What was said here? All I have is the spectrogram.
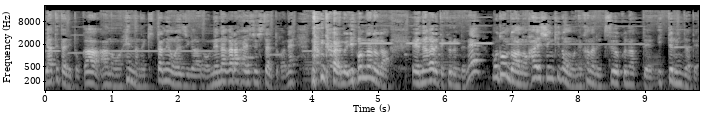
やってたりとか、あの、変なね、汚ね親父があの、寝ながら配信したりとかね、なんかあの、いろんなのが、え、流れてくるんでね、もうどんどんあの、配信機能もね、かなり強くなっていってるんだで、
